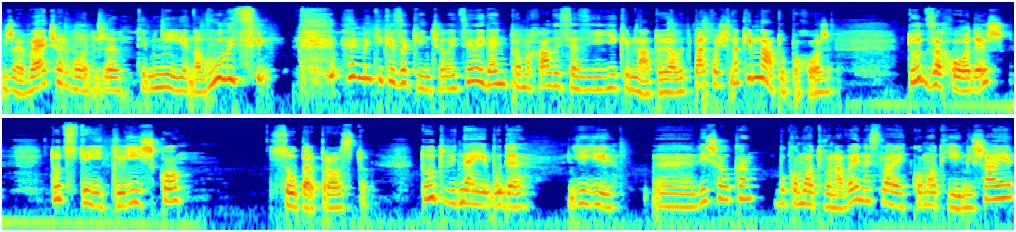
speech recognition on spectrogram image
вже вечір, от вже темніє на вулиці. Ми тільки закінчили. Цілий день промахалися з її кімнатою, але тепер хоч на кімнату похоже. Тут заходиш, тут стоїть ліжко. Супер просто. Тут від неї буде її вішалка, бо комод вона винесла, і комод їй мішає.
